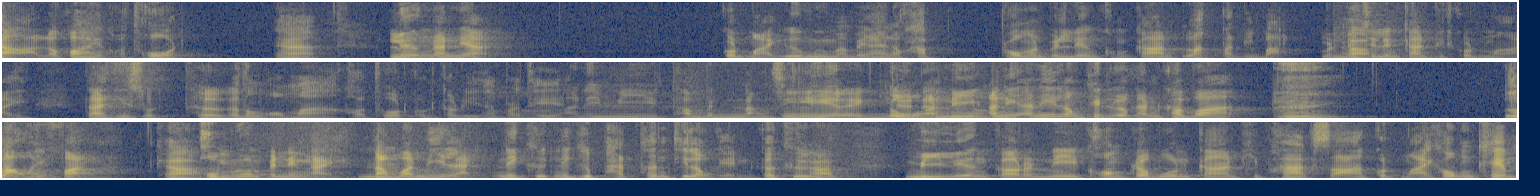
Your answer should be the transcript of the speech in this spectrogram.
ด่าแล้วก็ให้ขอโทษ นะฮะเรื่องนั้นเนี่ยกฎหมายเอื้อมมือมาไม่ได้หรอกครับ เพราะมันเป็นเรื่องของการหลักปฏิบัติ มันคไม่รับใช่เรื่องการผิดกฎหมาย แต่ที่สุดเธอก็ต้องออกมาขอโทษคนเกาหลีทั้งประเทศ อันนี้มีทำเป็นหนังซีรีส์อะไรอย่างเงี้ตัยวอันนี้อันนี้อันนี้ลองคิดดูแล้วกันครับว่า เล่าให้ฟังครับผมรู้ว่ามันเป็นยังไง แต่วันนี้แหละนี่คือนี่คือแพทเทิร์นที่เราเห็นก็คือครับมีเรื่องกรณีของกระบวนการพิพากษากฎหมายเข้าเข้ม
